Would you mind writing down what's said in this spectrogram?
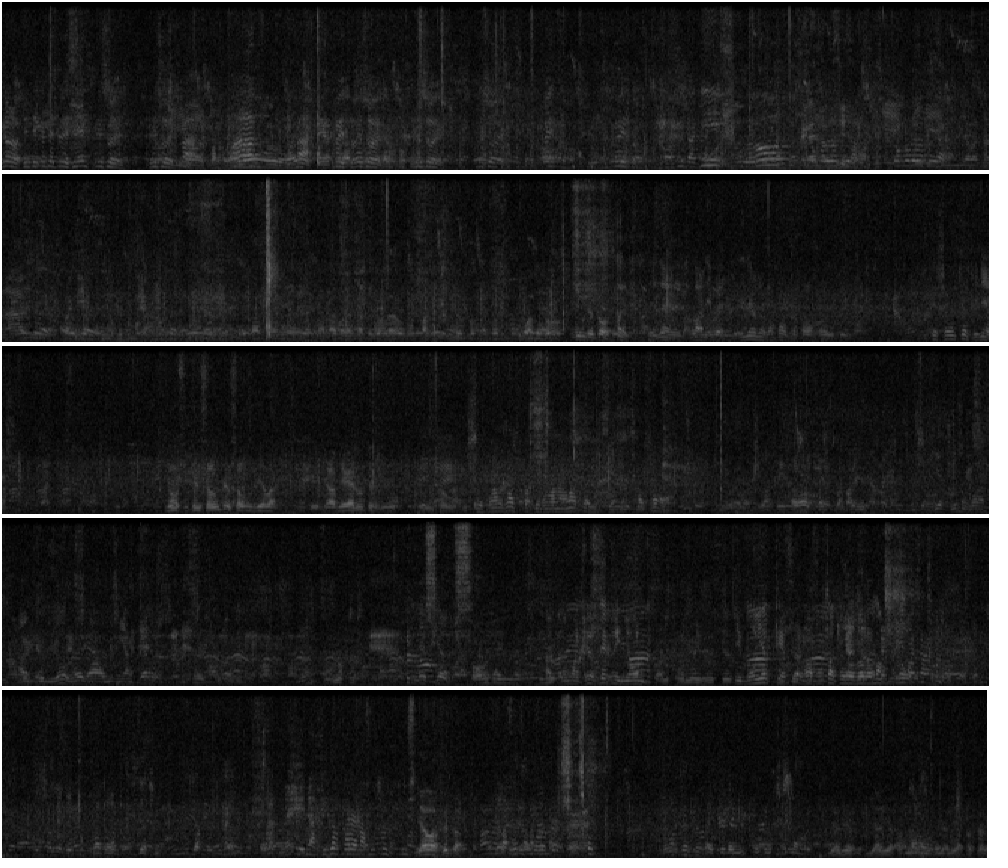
claro, tiene que hacer tres, ¿eh? Eso es, eso es, va, va, va, perfecto, eso es, eso es, eso es, perfecto, perfecto. Pasita aquí, uno, dos, toco velocidad. Vale, bueno, el dinero sou tots diners. No, si tens salut, tens salut de abans. A vegades no se no van a matar al el marqués de Griñón, y Boyer que va a todo de la Ya Afrika. Yer yapasar, yer yapasar.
